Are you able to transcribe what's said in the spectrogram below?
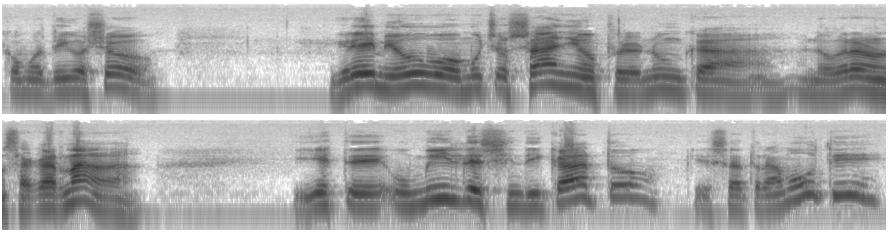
como te digo yo, gremio hubo muchos años, pero nunca lograron sacar nada. Y este humilde sindicato, que es Atramuti,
